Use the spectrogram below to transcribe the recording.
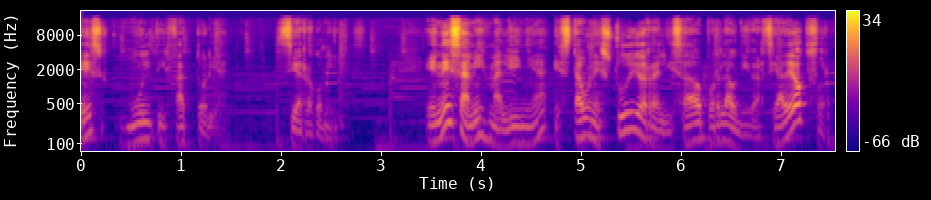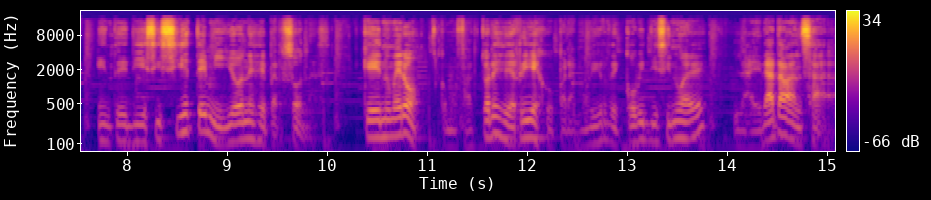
es multifactorial. Cierro comillas. En esa misma línea está un estudio realizado por la Universidad de Oxford entre 17 millones de personas que enumeró como factores de riesgo para morir de COVID-19 la edad avanzada,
